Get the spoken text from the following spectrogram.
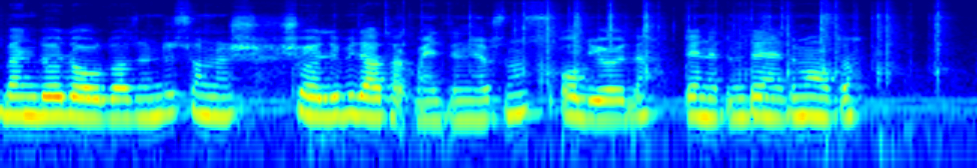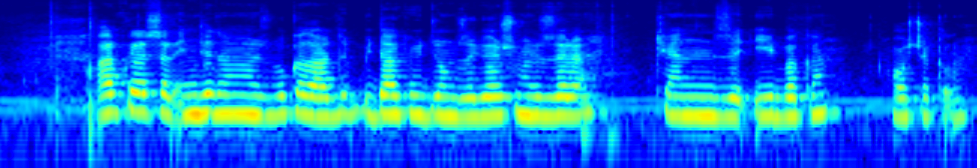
Ben de öyle oldu az önce. Sonra şöyle bir daha takmayı deniyorsunuz. Oluyor öyle. Denedim denedim oldu. Arkadaşlar incelememiz bu kadardı. Bir dahaki videomuzda görüşmek üzere. Kendinize iyi bakın. Hoşçakalın.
